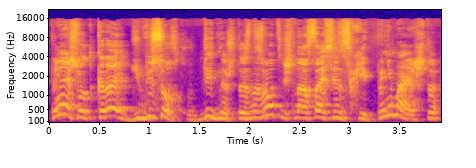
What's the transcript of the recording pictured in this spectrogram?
понимаешь, вот когда Ubisoft, вот видно, что ты смотришь на Assassin's Creed, понимаешь, что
